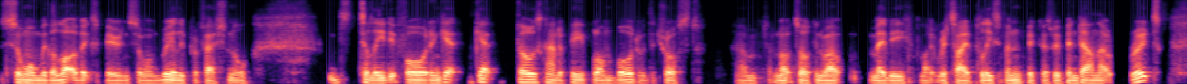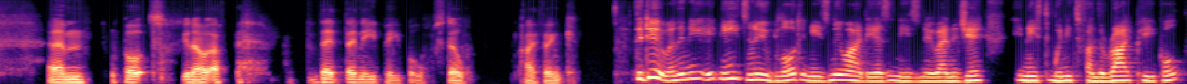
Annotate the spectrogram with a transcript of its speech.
someone with a lot of experience, someone really professional to lead it forward and get get those kind of people on board with the trust. Um, I'm not talking about maybe like retired policemen because we've been down that route. Um, but you know, they they need people still. I think they do, and they need, it needs new blood. It needs new ideas. It needs new energy. It needs to, we need to find the right people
